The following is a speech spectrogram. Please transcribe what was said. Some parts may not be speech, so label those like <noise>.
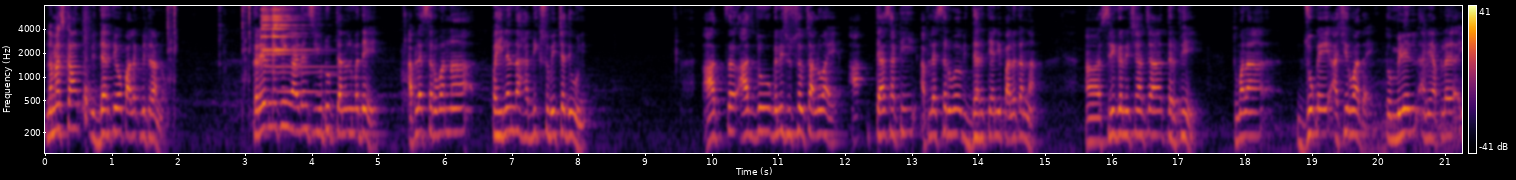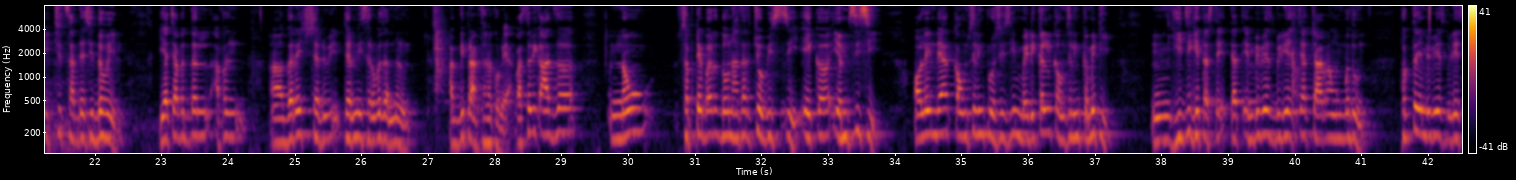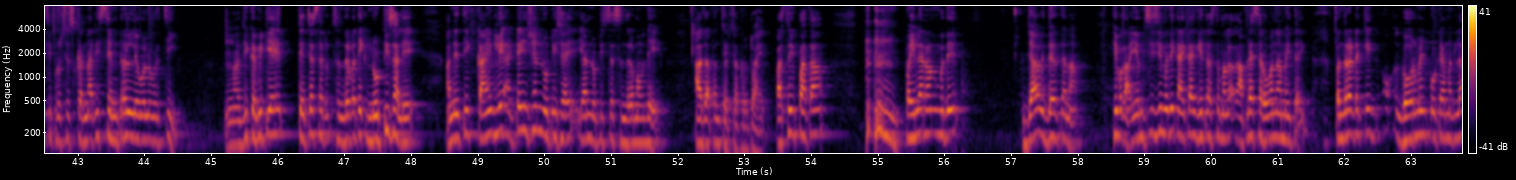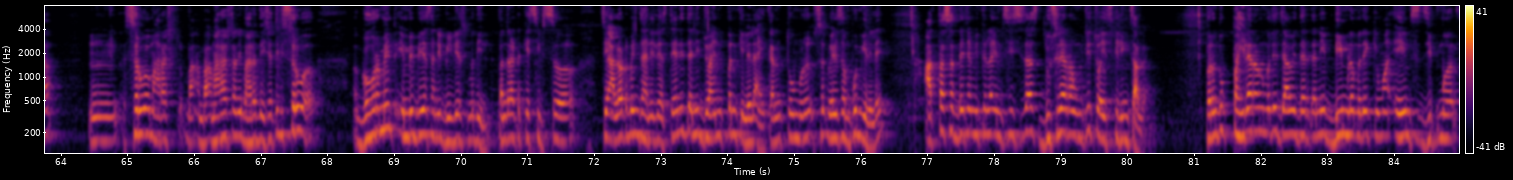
नमस्कार विद्यार्थी व पालक मित्रांनो. करिअर मेकिंग गायडन्स यूट्यूब चॅनलमध्ये आपल्या सर्वांना पहिल्यांदा हार्दिक शुभेच्छा देऊन आज आज जो गणेश उत्सव चालू आहे आ- त्यासाठी आपल्या सर्व विद्यार्थी आणि पालकांना श्री गणेशाच्या तर्फे तुम्हाला जो काही आशीर्वाद आहे तो मिळेल आणि आपल्या इच्छित साध्य सिद्ध होईल याच्याबद्दल आपण गणेश चरणी चरणी सर्वजण मिळून अगदी प्रार्थना करूया. वास्तविक आज नऊ सप्टेंबर दोन हजार चोवीसची एक M C C all India counselling process ही मेडिकल काउन्सिलिंग कमिटी ही जी घेत असते त्यात M B B S B D एसच्या चार राऊंडमधून फक्त M B B S B D एसची प्रोसेस करणारी सेंट्रल लेवलवरची जी कमिटी आहे त्याच्या सर संदर्भात एक नोटीस आली आहे. आणि ती काइंडली अटेन्शन नोटीस आहे या नोटीसच्या संदर्भामध्ये आज आपण चर्चा करतो आहे. वास्तविक पाहता <clears throat> पहिल्या राऊंडमध्ये ज्या विद्यार्थ्यांना हे बघा एम सी सीमध्ये काय काय घेत असतं मला आपल्या सर्वांना माहीत आहे. पंधरा टक्के गव्हर्मेंट कोट्यामधला सर्व महाराष्ट्र महाराष्ट्र आणि भारत देशातील सर्व government M B B S आणि बी डी एसमधील पंधरा टक्के सीट्सचे अलॉटमेंट झालेली असते आणि त्यांनी जॉईन पण केलेलं आहे. कारण तो मुळं स- वेळ संपून गेलेले आहे. आत्ता सध्याच्या मितीला एम सी सीचा दुसऱ्या राऊंडची चॉईस फिलिंग चालू आहे. परंतु पहिल्या राऊंडमध्ये ज्या विद्यार्थ्यांनी डीम्डमध्ये किंवा AIIMS JIPMER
